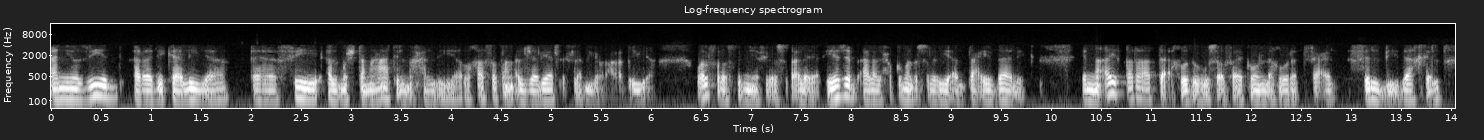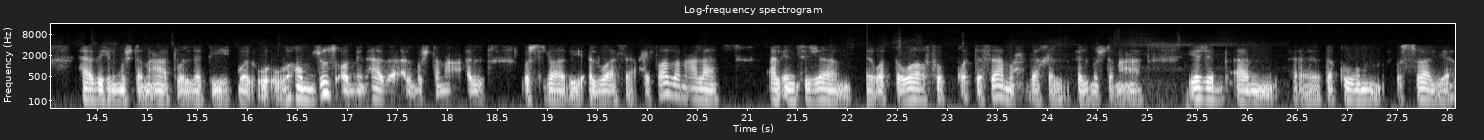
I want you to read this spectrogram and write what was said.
أن يزيد الراديكالية في المجتمعات المحلية وخاصة الجاليات الإسلامية والعربية والفلسطينية في أستراليا، يجب على الحكومة الأسترالية أن تعي ذلك إن أي قرار تأخذه سوف يكون له رد فعل سلبي داخل هذه المجتمعات والتي وهم جزء من هذا المجتمع الأسترالي الواسع. حفاظا على الانسجام والتوافق والتسامح داخل المجتمعات يجب أن تقوم أستراليا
